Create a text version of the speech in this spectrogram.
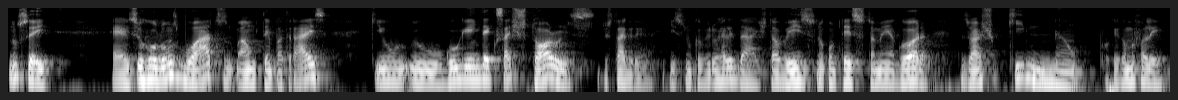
não sei. É, isso rolou uns boatos há um tempo atrás que o, o, Google ia indexar stories do Instagram. Isso nunca virou realidade. Talvez isso não aconteça também agora, mas eu acho que não. Porque, como eu falei,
